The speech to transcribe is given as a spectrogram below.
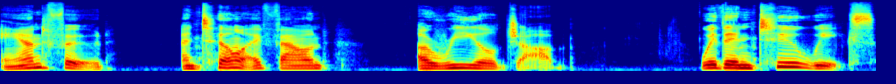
and food until I found a real job. Within two weeks,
